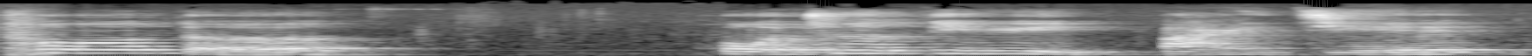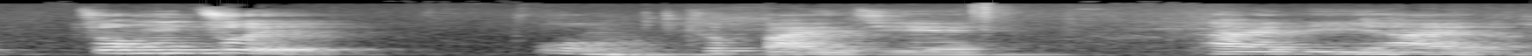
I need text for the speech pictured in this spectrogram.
脱得火车地狱百劫终罪，哦，这百劫太厉害了。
